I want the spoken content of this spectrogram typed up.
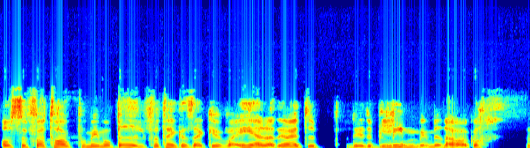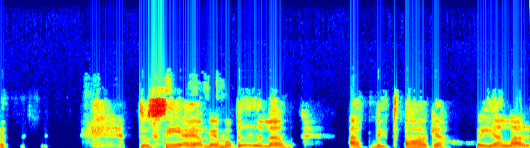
Och så får jag tag på min mobil för att tänka så här, gud vad är det? Jag är typ, det är typ lim i mina ögon. Då ser jag med mobilen att mitt öga skelar.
